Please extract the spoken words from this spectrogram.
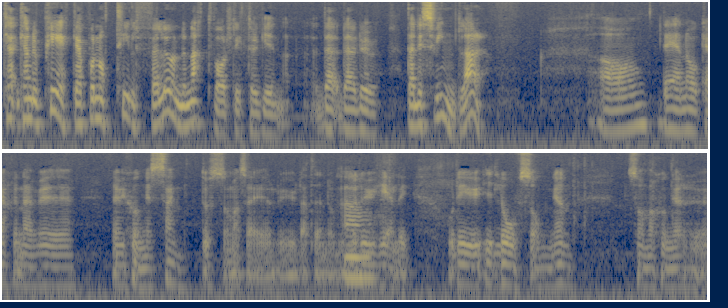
Kan, kan du peka på något tillfälle under nattvardsliturgin där, där, du, där det svindlar? Ja, det är nog kanske när vi, när vi sjunger Sanctus som man säger i latin. Då blir Ja. det ju helig. Och det är ju i lovsången som man sjunger eh,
